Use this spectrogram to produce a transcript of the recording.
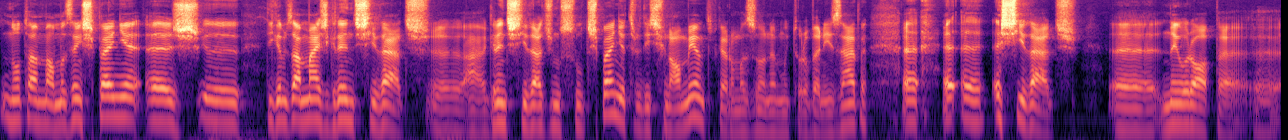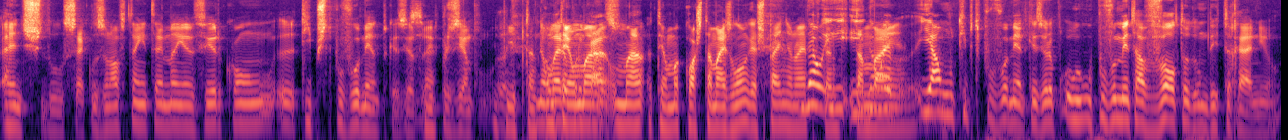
não estava mal, mas em Espanha, as, uh, digamos, há mais grandes cidades. Uh, há grandes cidades no sul de Espanha, tradicionalmente, porque era uma zona muito urbanizada. as cidades uh, na Europa uh, antes do século XIX tem também a ver com uh, tipos de povoamento, quer dizer, Sim. por exemplo, e, portanto, não tem, uma, acaso... uma, tem uma costa mais longa, a Espanha, não é? Não, portanto, e, também... Não é, e há um tipo de povoamento, quer dizer, o, o povoamento à volta do Mediterrâneo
